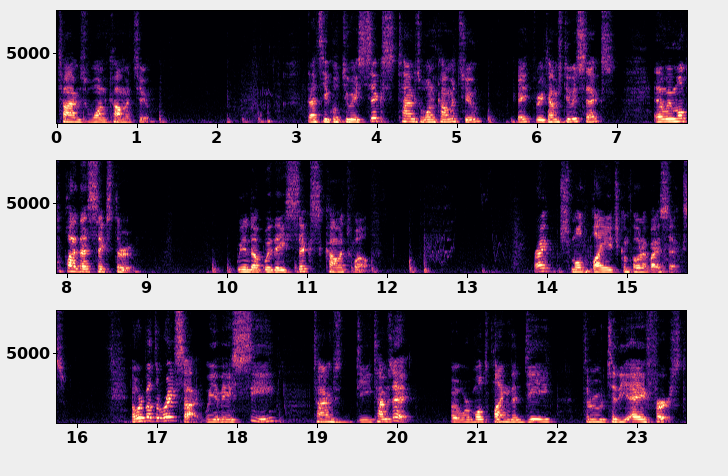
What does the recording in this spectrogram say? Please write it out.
times 1 comma 2. That's equal to a 6 times 1 comma 2. Okay, 3 times 2 is 6. And then we multiply that 6 through. We end up with a 6 comma 12 right? Just multiplying each component by 6. Now what about the right side? We have a c times d times a, but we're multiplying the d through to the a first.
